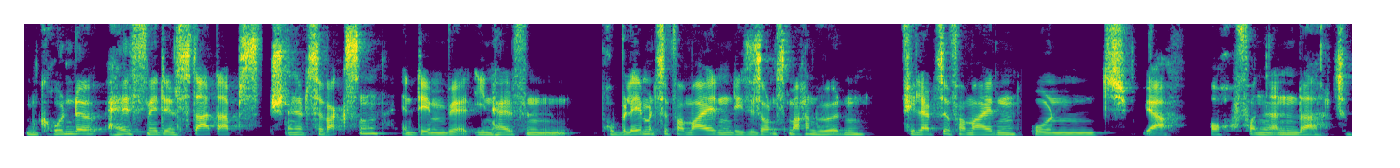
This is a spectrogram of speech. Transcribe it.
im Grunde helfen wir den Startups schneller zu wachsen, indem wir ihnen helfen, Probleme zu vermeiden, die sie sonst machen würden, Fehler zu vermeiden und ja, auch voneinander zu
